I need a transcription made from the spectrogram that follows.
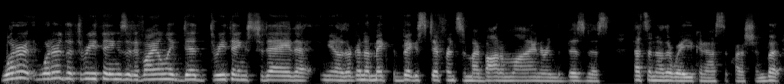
what are what are the three things that if I only did three things today that you know they're going to make the biggest difference in my bottom line or in the business? That's another way you can ask the question. But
